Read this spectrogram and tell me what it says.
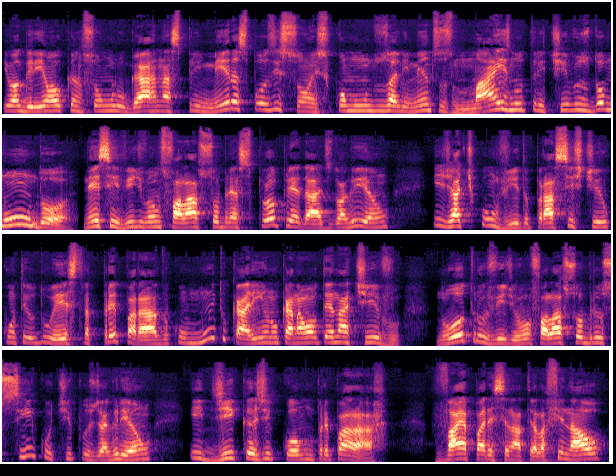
E o agrião alcançou um lugar nas primeiras posições como um dos alimentos mais nutritivos do mundo. Nesse vídeo vamos falar sobre as propriedades do agrião e já te convido para assistir o conteúdo extra preparado com muito carinho no canal alternativo. No outro vídeo eu vou falar sobre os cinco tipos de agrião e dicas de como preparar. Vai aparecer na tela final,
